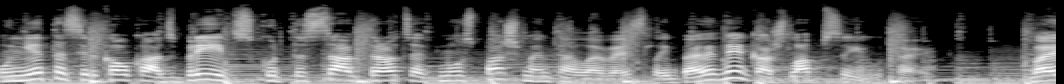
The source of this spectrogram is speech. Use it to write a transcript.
un ja tas ir kaut kāds brīdis, kur tas sāk traucēt mūsu pašu mentālajai veselībai vai vienkārši labsajūtai. Vai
